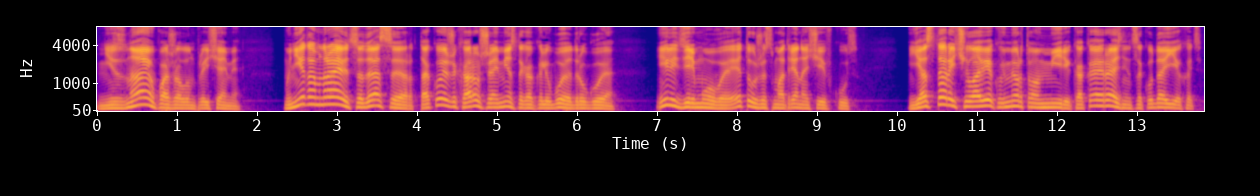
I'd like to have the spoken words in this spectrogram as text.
Не знаю, пожал он плечами. Мне там нравится, да, сэр? Такое же хорошее место, как и любое другое. Или дерьмовое, это уже смотря на чей вкус. Я старый человек в мертвом мире, какая разница, куда ехать?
